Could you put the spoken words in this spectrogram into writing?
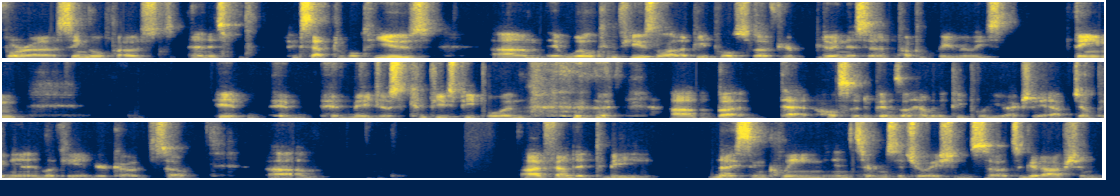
for a single post and it's acceptable to use. Um, it will confuse a lot of people. So if you're doing this in a publicly released theme, it, it, it may just confuse people and uh, but that also depends on how many people you actually have jumping in and looking at your code. So um, I've found it to be nice and clean in certain situations. So it's a good option,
